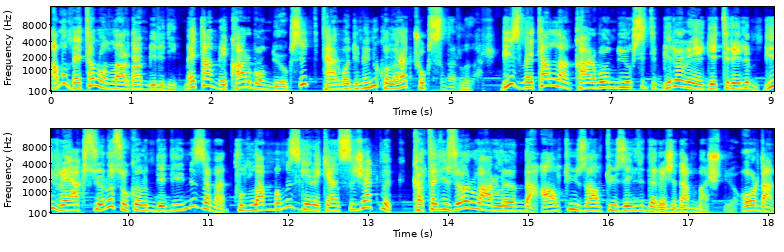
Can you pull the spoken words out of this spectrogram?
Ama metan onlardan biri değil. Metan ve karbondioksit termodinamik olarak çok sınırlılar. Biz metanla karbondioksiti bir araya getirelim, bir reaksiyona sokalım dediğimiz zaman kullanmamız gereken sıcaklık katalizör varlığında 600-650 dereceden başlıyor. Oradan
